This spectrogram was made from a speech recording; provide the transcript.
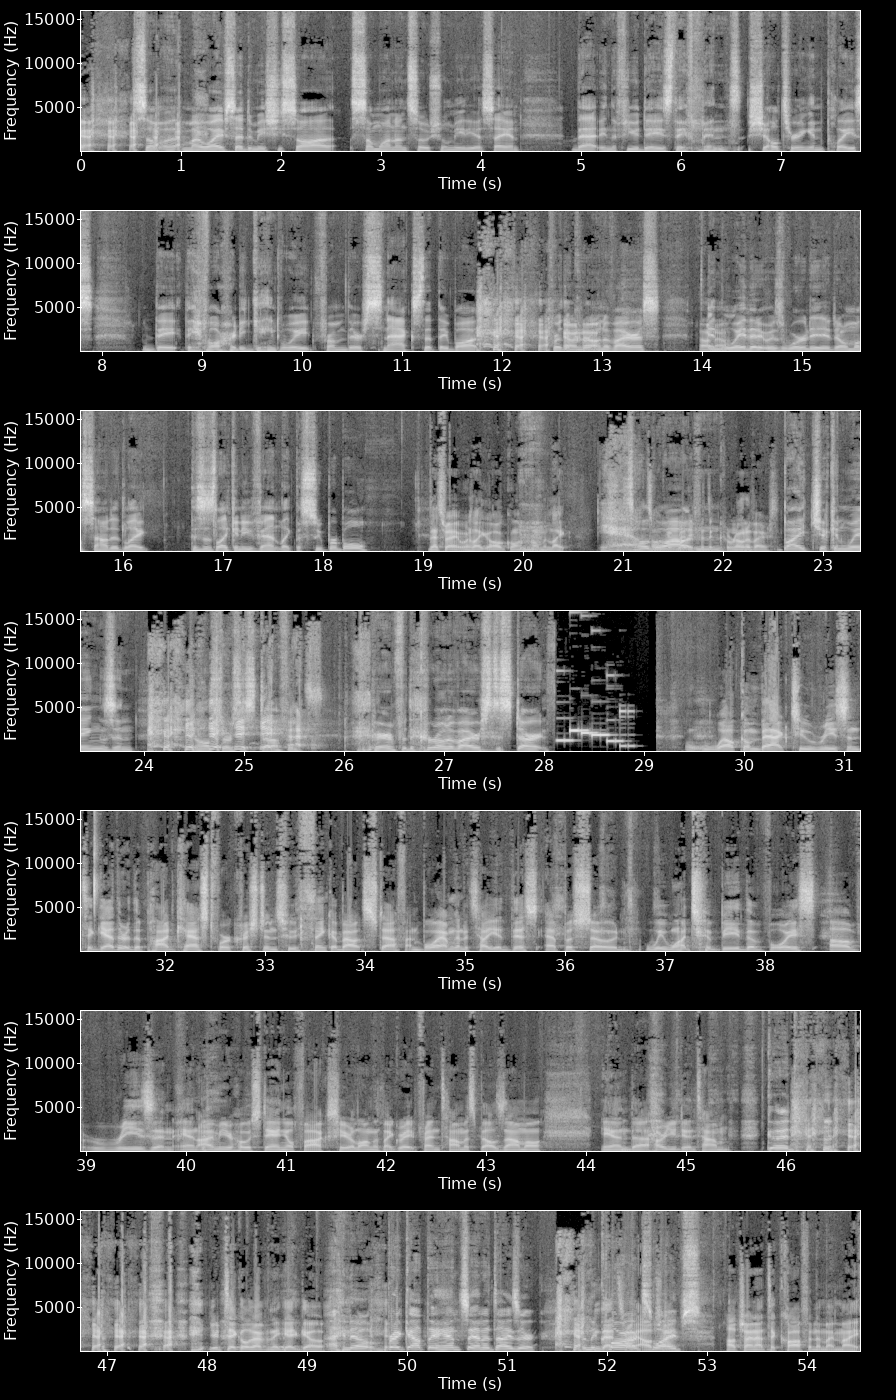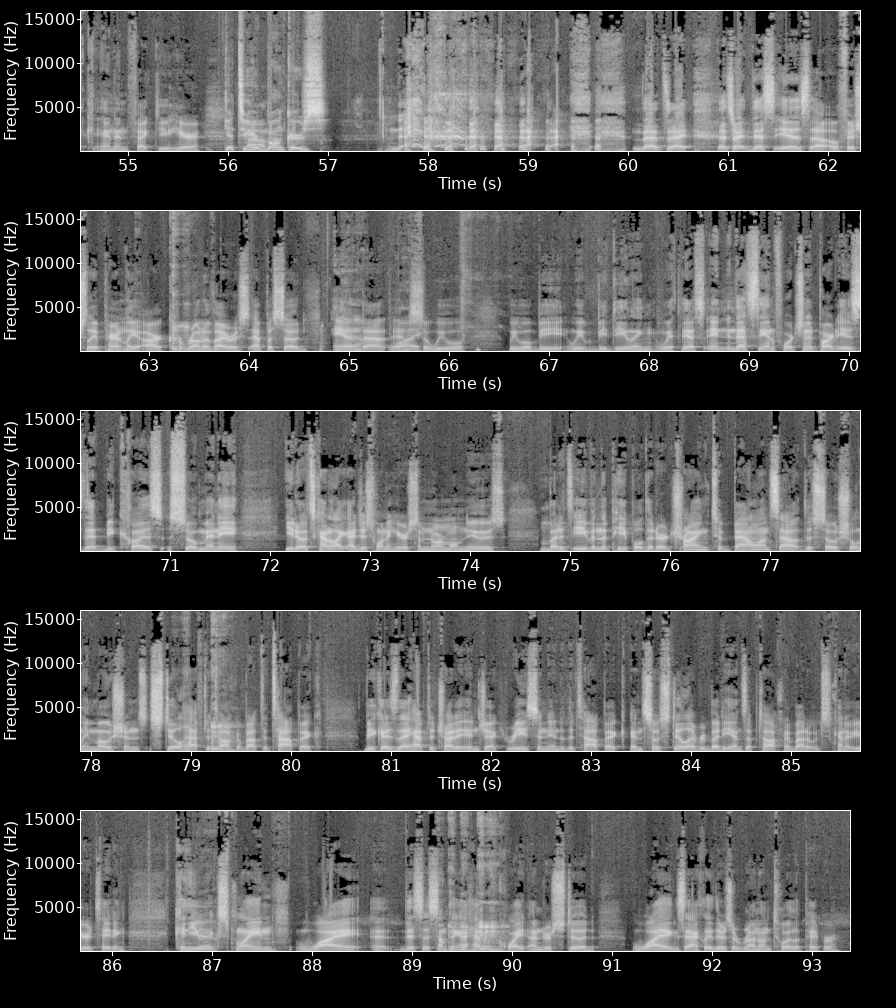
so uh, my wife said to me she saw someone on social media saying that in the few days they've been sheltering in place, they they've already gained weight from their snacks that they bought for the Oh, no. coronavirus. and no. the way that it was worded, it almost sounded like this is like an event like the Super Bowl. That's right. We're like all going home and like, yeah, let's all all, go get out ready for the coronavirus. Buy chicken wings and, and all sorts of stuff and preparing for the coronavirus to start. Welcome back to Reason Together, the podcast for Christians who think about stuff. And boy, I'm going to tell you, this episode, we want to be the voice of reason. And I'm your host, Daniel Fox, here along with my great friend Thomas Balsamo. And uh, how are you doing, Tom? Good. You're tickled right from the get go. I know. Break out the hand sanitizer and the Clorox right. I'll try, wipes. I'll try not to cough into my mic and infect you here. Get to your Um, bunkers. That's right. That's right. This is uh, officially, apparently, our coronavirus episode, and Yeah, uh, and so we will we will be we will be dealing with this, and, and that's the unfortunate part is that because so many, you know, it's kind of like I just want to hear some normal news, Mm-hmm. but it's even the people that are trying to balance out the social emotions still have to talk about the topic. Because they have to try to inject reason into the topic, and so still everybody ends up talking about it, which is kind of irritating. Can you Yeah. explain why uh, this is something I haven't quite understood? Why exactly there's a run on toilet paper?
